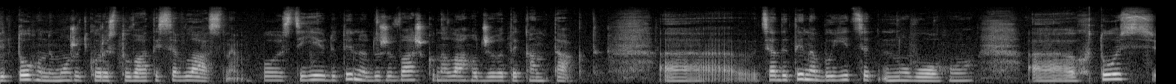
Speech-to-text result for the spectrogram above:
від того не можуть користуватися власним. Бо З цією дитиною дуже важко налагоджувати контакт. Е, Ця дитина боїться нового, Е, хтось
